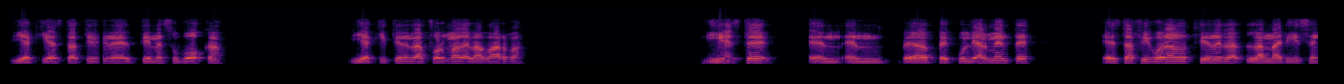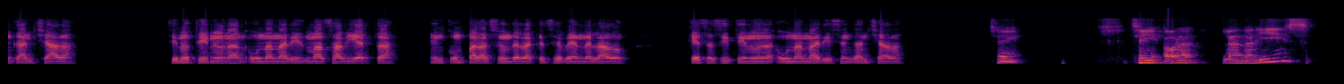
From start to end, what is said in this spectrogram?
Y aquí hasta tiene, tiene su boca. Y aquí tiene la forma de la barba. Y este, en, eh, peculiarmente, esta figura no tiene la, nariz enganchada, sino tiene una, una, nariz más abierta en comparación de la que se ve en el lado, que esa sí tiene una, nariz enganchada. Sí. Sí, ahora, la nariz,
